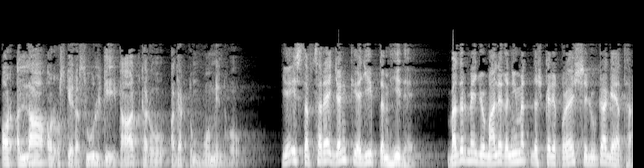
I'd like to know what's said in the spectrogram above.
اور اللہ اور اس کے رسول کی اطاعت کرو اگر تم مومن ہو۔ یہ اس تبصرہ جنگ کی عجیب تمہید ہے۔ بدر میں جو مال غنیمت لشکر قریش سے لوٹا گیا تھا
